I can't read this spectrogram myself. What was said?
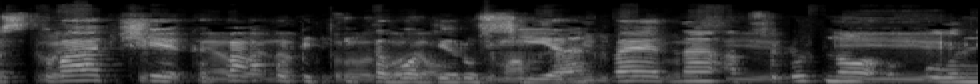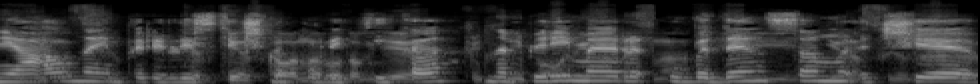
с това, че каква политика води Русия. Това е една абсолютно колониална империалистична политика. Например, убеден съм, че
